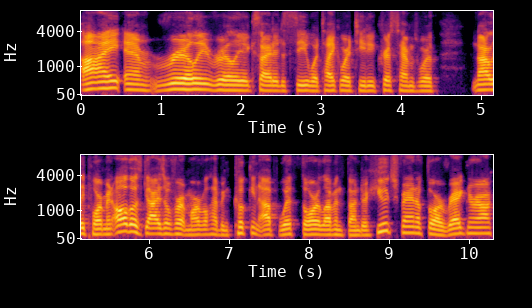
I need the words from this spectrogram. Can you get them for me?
I am really, really excited to see what Taika Waititi, Chris Hemsworth, Natalie Portman, all those guys over at Marvel have been cooking up with Thor Love and Thunder. Huge fan of Thor Ragnarok.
